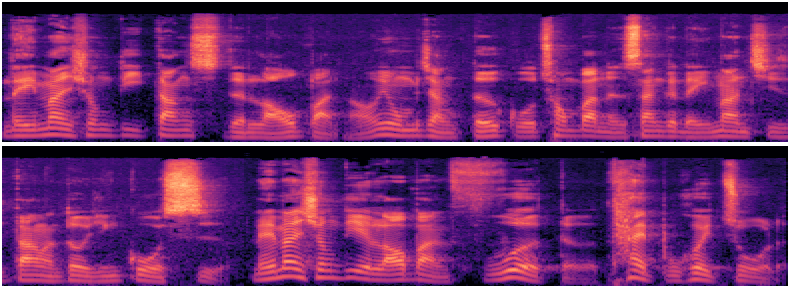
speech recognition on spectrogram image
雷曼兄弟当时的老板啊，因为我们讲德国创办人三个雷曼，其实当然都已经过世了。雷曼兄弟的老板福尔德太不会做了，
